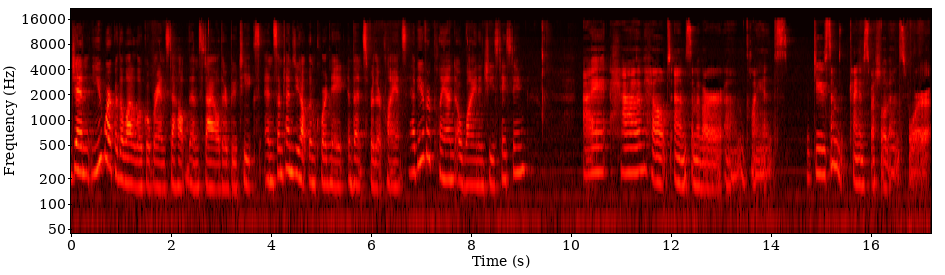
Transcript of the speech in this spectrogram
Jen, you work with a lot of local brands to help them style their boutiques, and sometimes you help them coordinate events for their clients. Have you ever planned a wine and cheese tasting? I have helped um, some of our um, clients do some kind of special events for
